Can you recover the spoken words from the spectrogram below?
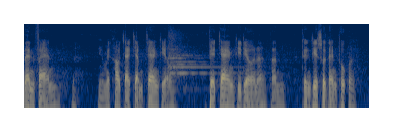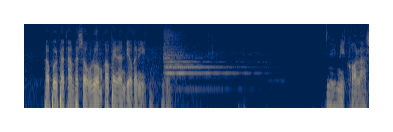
แน่นแฟ้นยังไม่เข้าใจแจ่มแจ้งเดียวไปแจ้งทีเดียวนะตอน ถึงที่สุดแห่งทุกข์พระพุทธพระธรรมพระสงฆ์รวมเข้าไปนันเดียวกันอีก นี่มีคอรัส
